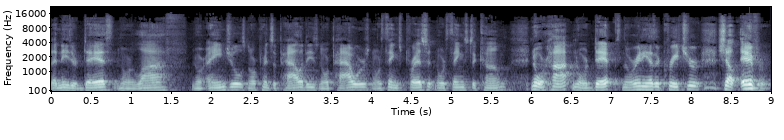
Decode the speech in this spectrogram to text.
that neither death nor life, nor angels, nor principalities, nor powers, nor things present, nor things to come, nor height, nor depth, nor any other creature shall ever,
